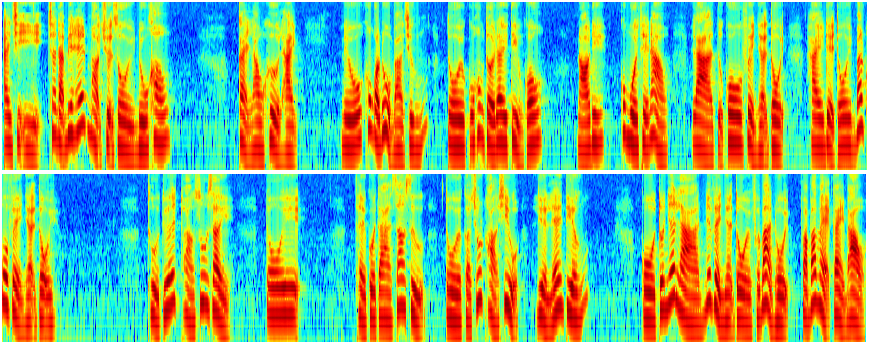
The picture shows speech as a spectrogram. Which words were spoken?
Anh chị chắc đã biết hết mọi chuyện rồi, đúng không? Cải Long khử lạnh. Nếu không có đủ bằng chứng, Tôi cũng không tới đây tìm cô. Nói đi, cô muốn thế nào? Là tự cô phải nhận tội hay để tôi bắt cô về nhận tội? Thủ tuyết thoáng run rẩy. Tôi... Thấy cô ta giao sự, Tôi có chút khó chịu, Liền lên tiếng. Cô tốt nhất là nên về nhận tội với bà nội Và ba mẹ cảnh bảo.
